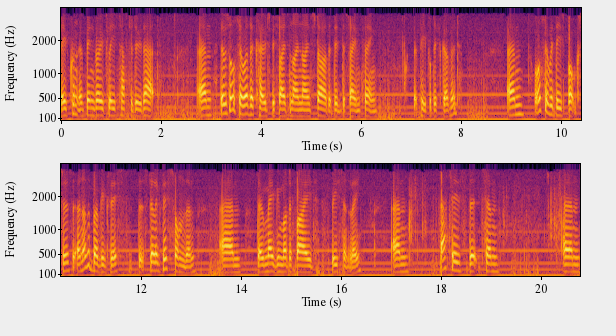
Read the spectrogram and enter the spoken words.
they couldn't have been very pleased to have to do that. Um, there was also other codes besides 99 star that did the same thing that people discovered. Um, also with these boxes, another bug exists that still exists on them, um, though maybe modified recently. that is that um,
